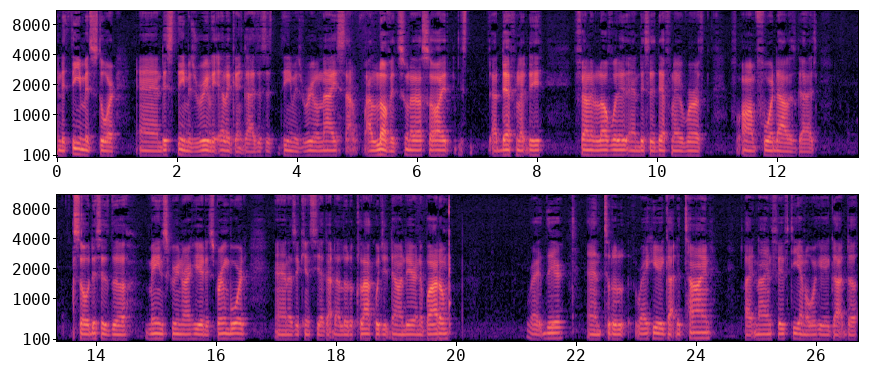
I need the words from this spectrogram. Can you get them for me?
in the theme store and this theme is really elegant guys. This is, theme is real nice. I, I love it. As soon as I saw it I definitely fell in love with it and this is definitely worth um, four dollars guys. So this is the main screen right here, the springboard and as you can see I got that little clock widget down there in the bottom right there. And to the right here it got the time like 950 and over here it got the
